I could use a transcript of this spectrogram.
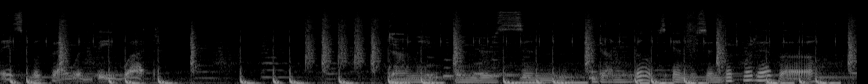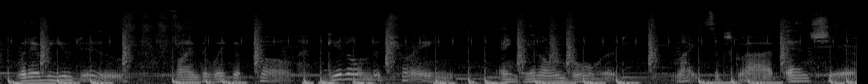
Facebook. That would be what? Darlene Anderson, Darlene Phillips Anderson, but whatever. Whatever you do, find the wake up call, get on the train, and get on board. Like, subscribe, and share.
